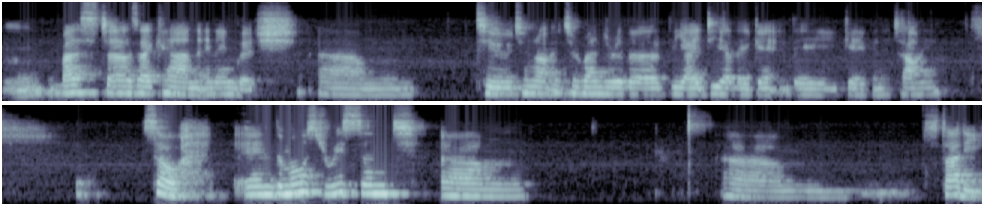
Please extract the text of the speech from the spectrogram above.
best as I can in English um, to to not to render the the idea they gave they gave in Italian. So, in the most recent um, um, study,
